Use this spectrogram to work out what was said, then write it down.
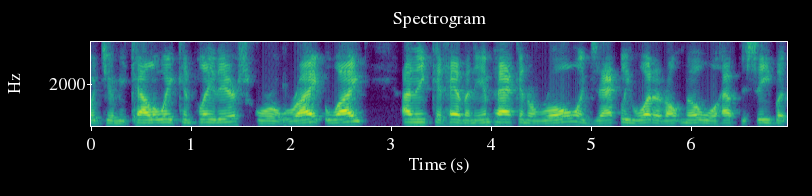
but Jimmy Calloway can play there. Squirrel right, White, I think, could have an impact and a role. Exactly what I don't know. We'll have to see. But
